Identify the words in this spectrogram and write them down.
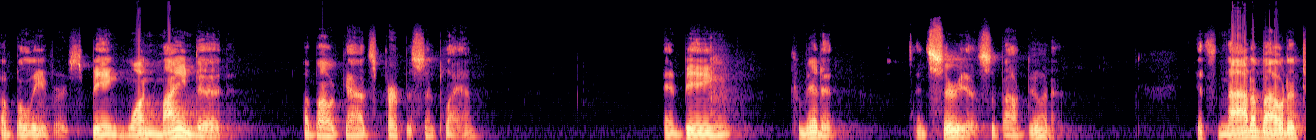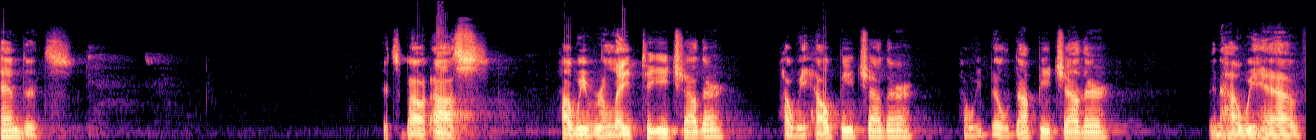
of believers being one minded about God's purpose and plan and being committed and serious about doing it. It's not about attendance, it's about us, how we relate to each other, how we help each other, how we build up each other, and how we have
